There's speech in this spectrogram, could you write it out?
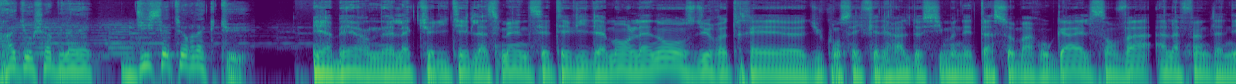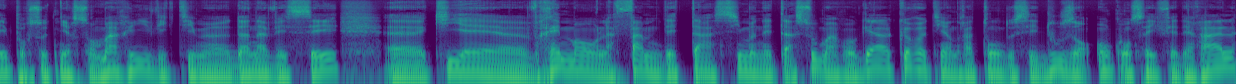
Radio Chablais, 17h L'actu. Et à Berne, l'actualité de la semaine, c'est évidemment l'annonce du retrait euh, du Conseil fédéral de Simonetta Sommaruga. Elle s'en va à la fin de l'année pour soutenir son mari, victime d'un AVC, euh, qui est euh, vraiment la femme d'État Simonetta Sommaruga. Que retiendra-t-on de ses 12 ans au Conseil fédéral?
